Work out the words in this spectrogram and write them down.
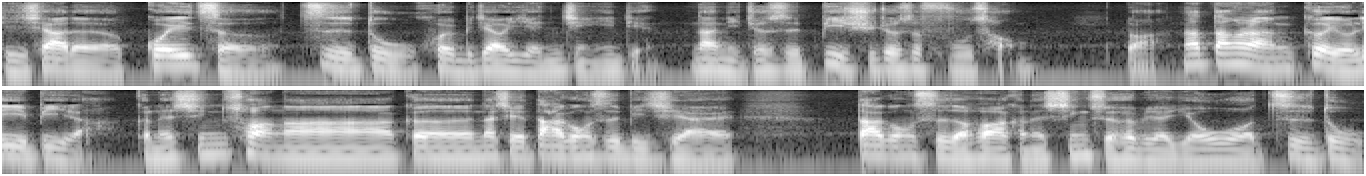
底下的规则制度会比较严谨一点，那你就是必须就是服从，对吧？那当然各有利弊啦。可能新创啊，跟那些大公司比起来，大公司的话，可能薪水会比较有我制度，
